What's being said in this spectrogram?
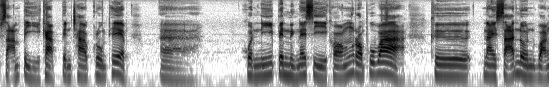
33 ปีครับเป็นชาวกรุงเทพคนนี้เป็นหนึ่งใน 4 ของรองผู้ว่า คือนายสารนนท์หวัง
